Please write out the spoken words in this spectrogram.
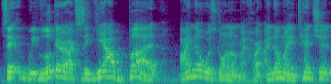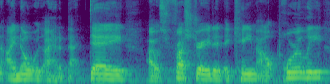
say, we look at our actions and say, yeah, but I know what's going on in my heart. I know my intention. I know I had a bad day. I was frustrated. It came out poorly.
